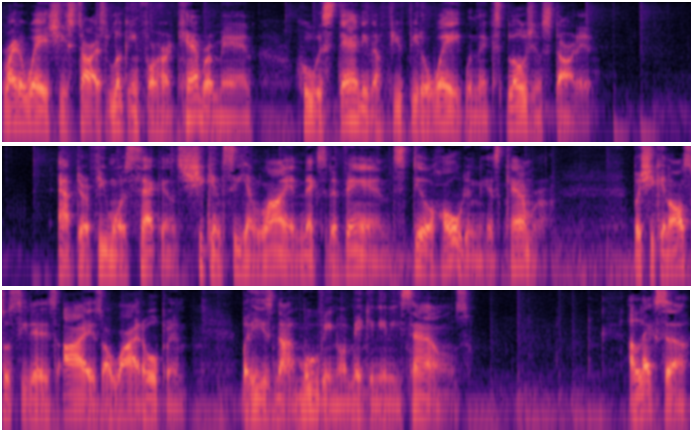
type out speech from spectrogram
Right away, she starts looking for her cameraman, who was standing a few feet away when the explosion started. After a few more seconds, she can see him lying next to the van, still holding his camera. But she can also see that his eyes are wide open, but he's not moving or making any sounds. Alexa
